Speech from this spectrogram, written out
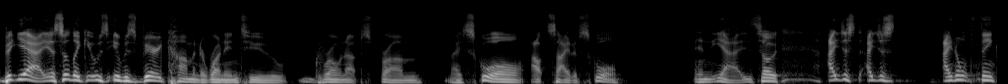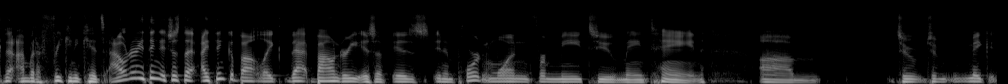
but yeah, yeah. So like it was it was very common to run into grown ups from my school outside of school and yeah, so I just I just I don't think that I'm going to freak any kids out or anything. It's just that I think about like that boundary is a is an important one for me to maintain, um, to to make.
